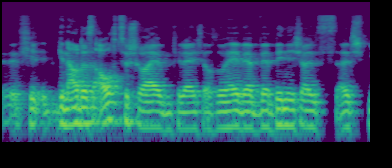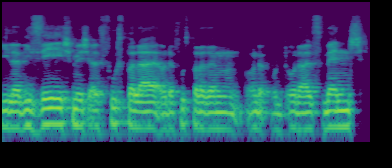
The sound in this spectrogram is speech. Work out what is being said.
äh, genau das aufzuschreiben, vielleicht auch so, hey, wer, wer bin ich als, als Spieler? Wie sehe ich mich als Fußballer oder Fußballerin oder, oder als Mensch?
